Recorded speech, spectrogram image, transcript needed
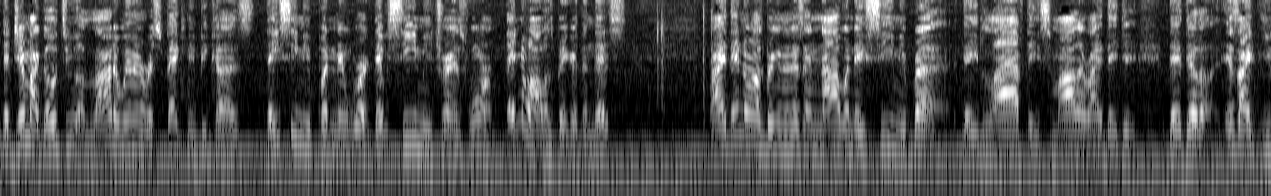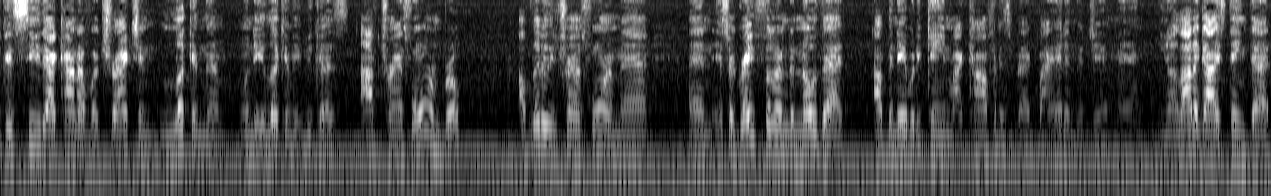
the gym I go to, a lot of women respect me because they see me putting in work. They've seen me transform. They know I was bigger than this. Right? They know I was bringing this, and now when they see me, bruh, they laugh, they smiling, right? They they they it's like you can see that kind of attraction look in them when they look at me because I've transformed, bro. I've literally transformed, man, and it's a great feeling to know that I've been able to gain my confidence back by hitting the gym, man. You know, a lot of guys think that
